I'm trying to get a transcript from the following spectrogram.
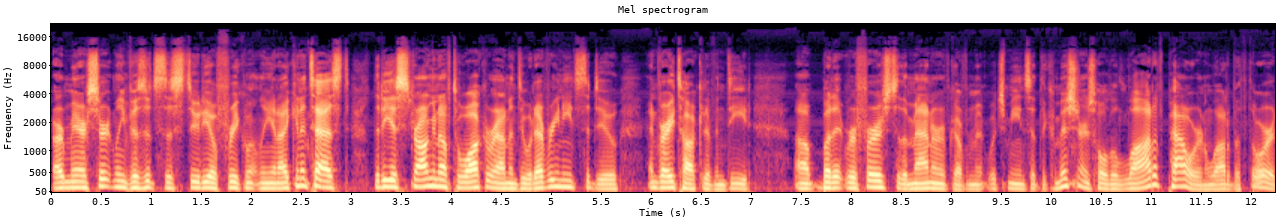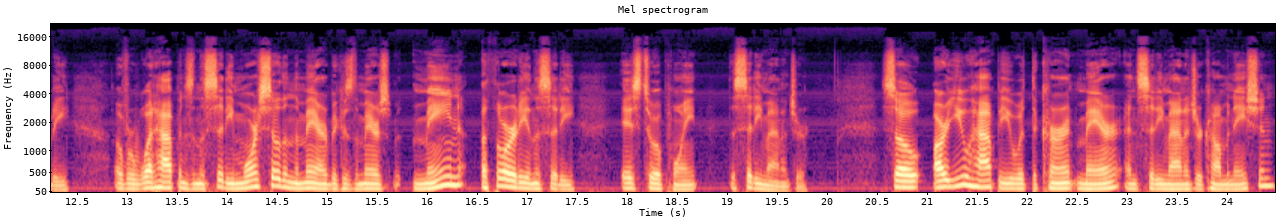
our mayor certainly visits the studio frequently, and I can attest that he is strong enough to walk around and do whatever he needs to do, and very talkative indeed. Uh, but it refers to the manner of government, which means that the commissioners hold a lot of power and a lot of authority over what happens in the city, more so than the mayor, because the mayor's main authority in the city is to appoint the city manager. So, are you happy with the current mayor and city manager combination?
